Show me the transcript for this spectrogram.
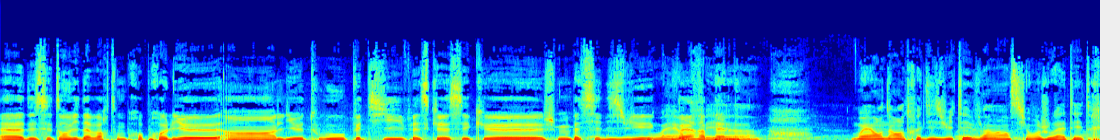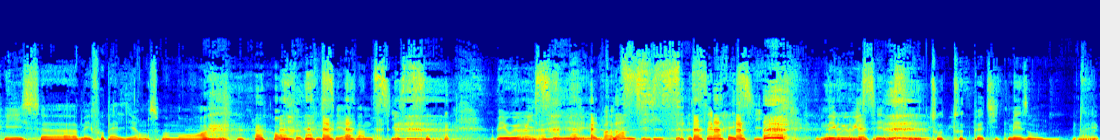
de cette envie d'avoir ton propre lieu, un lieu tout petit, parce que c'est que je sais même pas si c'est 18 couverts à peine. Ouais, on a entre 18 et 20 si on joue à Tetris, euh, mais il faut pas le dire en ce moment. on peut pousser à 26. Mais oui, oui, c'est 26. c'est précis. Mais oui, oui, c'est une toute, toute petite maison. Ouais.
